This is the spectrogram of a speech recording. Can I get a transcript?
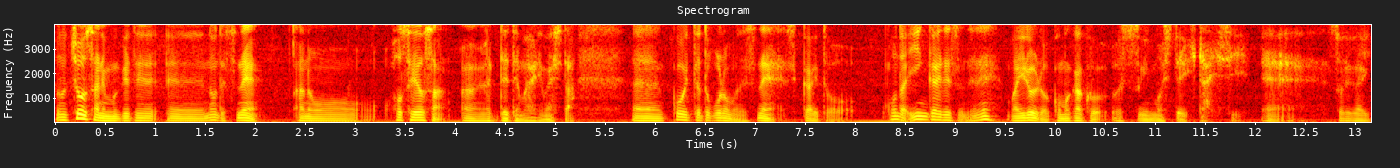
その調査に向けてのですね、あの補正予算が出てまいりました、えー、こういったところもですね、しっかりと、今度は委員会ですんでね、まあ、いろいろ細かく質疑もしていきたいし、えー、それが1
